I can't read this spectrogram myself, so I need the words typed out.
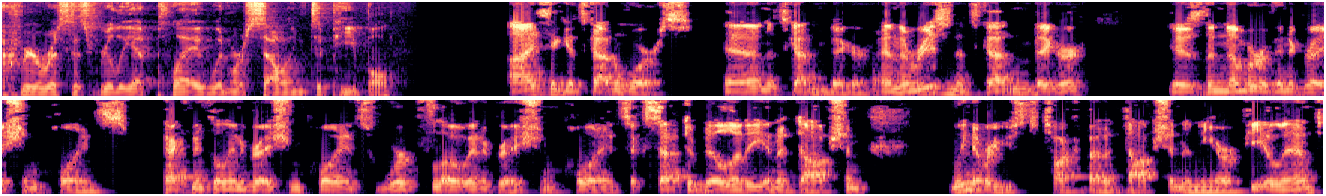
career risk is really at play when we're selling to people? I think it's gotten worse and it's gotten bigger. And the reason it's gotten bigger is the number of integration points technical integration points, workflow integration points, acceptability and adoption. We never used to talk about adoption in ERP land.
